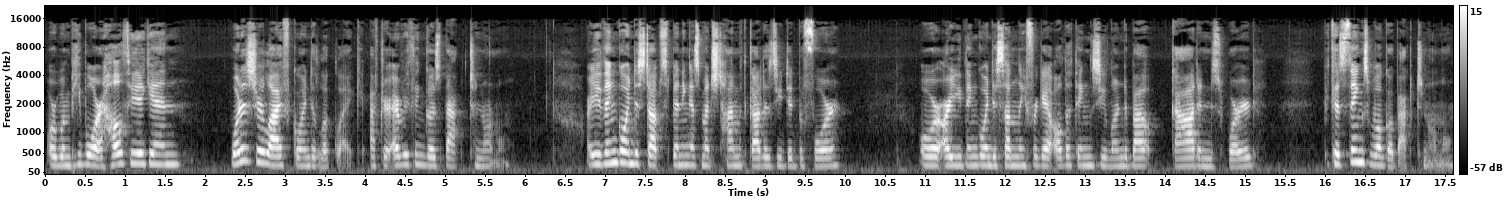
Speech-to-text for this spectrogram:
or when people are healthy again? What is your life going to look like after everything goes back to normal? Are you then going to stop spending as much time with God as you did before? Or are you then going to suddenly forget all the things you learned about God and His Word? Because things will go back to normal.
